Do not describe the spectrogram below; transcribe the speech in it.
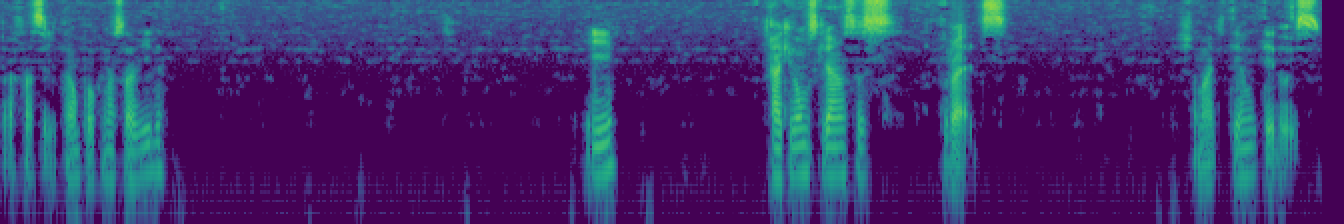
para facilitar um pouco a nossa vida. E aqui vamos criar nossas threads chamar de T1 e T2.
